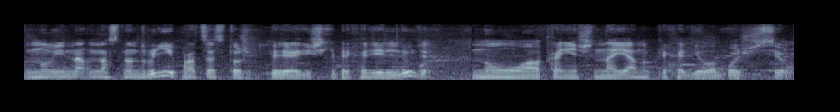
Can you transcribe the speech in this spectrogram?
Ну и на, нас на другие процессы тоже периодически приходили люди. Ну, а, конечно, на Яну приходило больше всего.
